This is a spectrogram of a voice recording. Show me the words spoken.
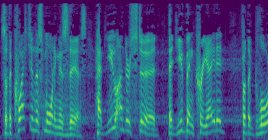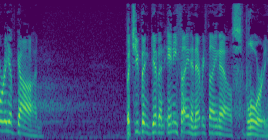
So the question this morning is this. Have you understood that you've been created for the glory of God? But you've been given anything and everything else glory.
